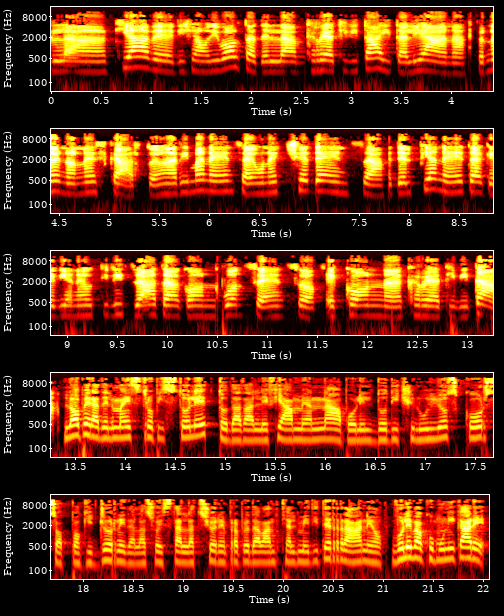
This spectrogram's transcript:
la chiave, diciamo, di volta della creatività italiana. Per noi non è scarto, è una rimanenza, è un'eccedenza del pianeta che viene utilizzata con buonsenso e con creatività. L'opera del maestro Pistoletto, data alle fiamme a Napoli il 12 luglio scorso, a pochi giorni dalla sua installazione proprio davanti al Mediterraneo, voleva comunicare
